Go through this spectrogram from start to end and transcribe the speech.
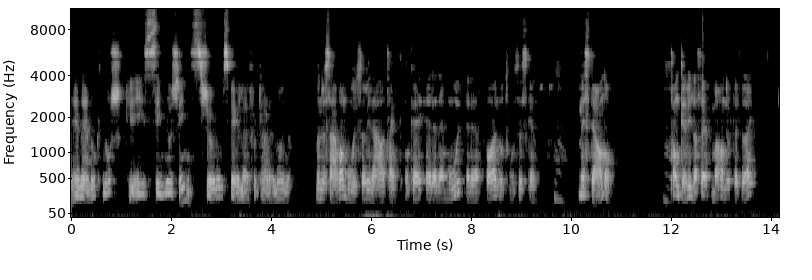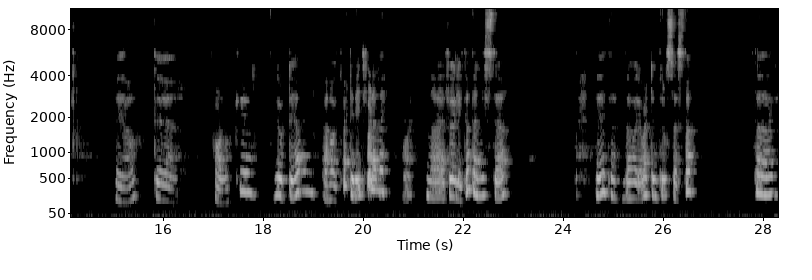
En er nok norsk i sinn og skinn, sjøl om speilet forteller noe annet. Men hvis jeg var mor, så ville jeg ha tenkt ok, her er det mor, her er det far og to søsken. Mister jeg han nå? Tanken ville jeg se for meg han gjort det til deg. Ja, det har nok eh, gjort det, men jeg har ikke vært redd for det, nei. Nei. Nei, jeg føler ikke at jeg mister det. Det har jo vært en prosess, da. Det der.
